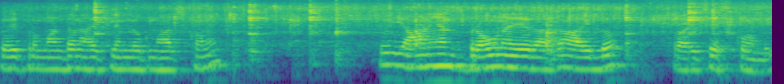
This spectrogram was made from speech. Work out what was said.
సో ఇప్పుడు మంటను హై ఫ్లేమ్లోకి మార్చుకొని సో ఈ ఆనియన్స్ బ్రౌన్ అయ్యేదాకా ఆయిల్లో ఫ్రై చేసుకోండి.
